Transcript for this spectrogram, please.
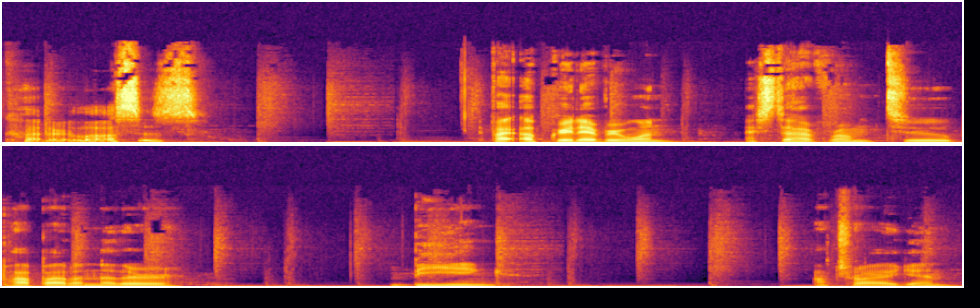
Cut our losses. If I upgrade everyone, I still have room to pop out another being. I'll try again.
